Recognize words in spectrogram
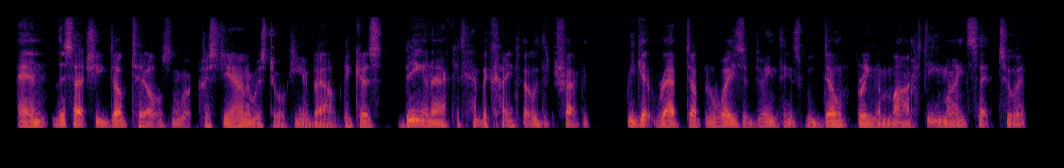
And this actually dovetails on what Christiana was talking about, because being an academic, I know the traffic, we get wrapped up in ways of doing things. We don't bring a marketing mindset to it.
